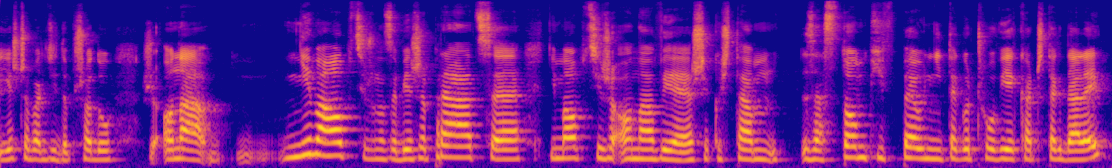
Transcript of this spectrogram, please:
jeszcze bardziej do przodu, że ona nie ma opcji, że ona zabierze pracę, nie ma opcji, że ona, wiesz, jakoś tam zastąpi w pełni tego człowieka, czy tak dalej.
